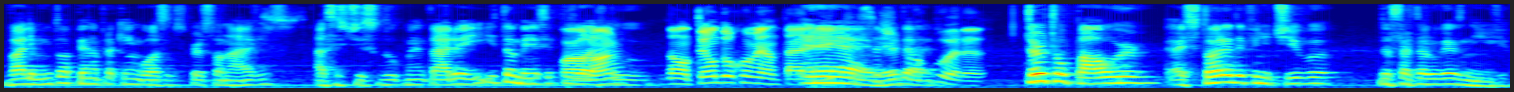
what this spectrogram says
vale muito a pena para quem gosta dos personagens assistir esse documentário aí e também esse episódio do... Não, tem um documentário é, aí que verdade. procura. Turtle Power, a história definitiva das Tartarugas Ninja.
